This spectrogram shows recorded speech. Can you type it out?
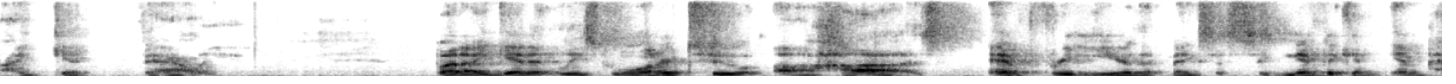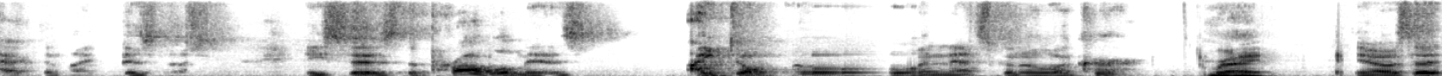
I get value, but I get at least one or two ahas every year that makes a significant impact in my business. He says, the problem is I don't know when that's going to occur. Right. You know, so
